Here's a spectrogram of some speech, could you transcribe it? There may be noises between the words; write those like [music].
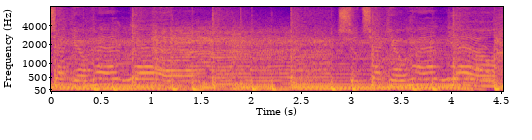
Check your head, yeah. She'll check your head, yeah.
